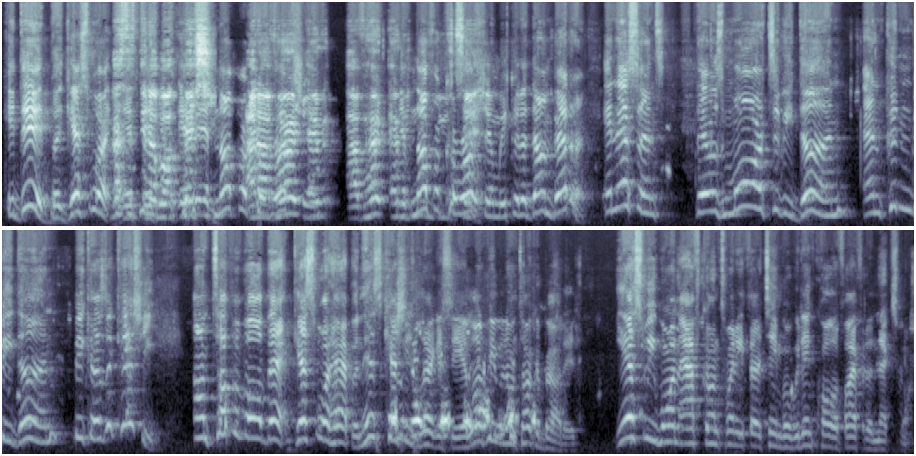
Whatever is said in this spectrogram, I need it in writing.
He did, but guess what? That's the thing if- about if- Keshi. if not for and I've heard, corruption- every, I've heard If not for you corruption, we could have done better. In essence, there was more to be done and couldn't be done because of Keshi. On top of all that, guess what happened? Here's Keshi's legacy. A lot of people don't talk about it. Yes, we won AFCON 2013, but we didn't qualify for the next one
